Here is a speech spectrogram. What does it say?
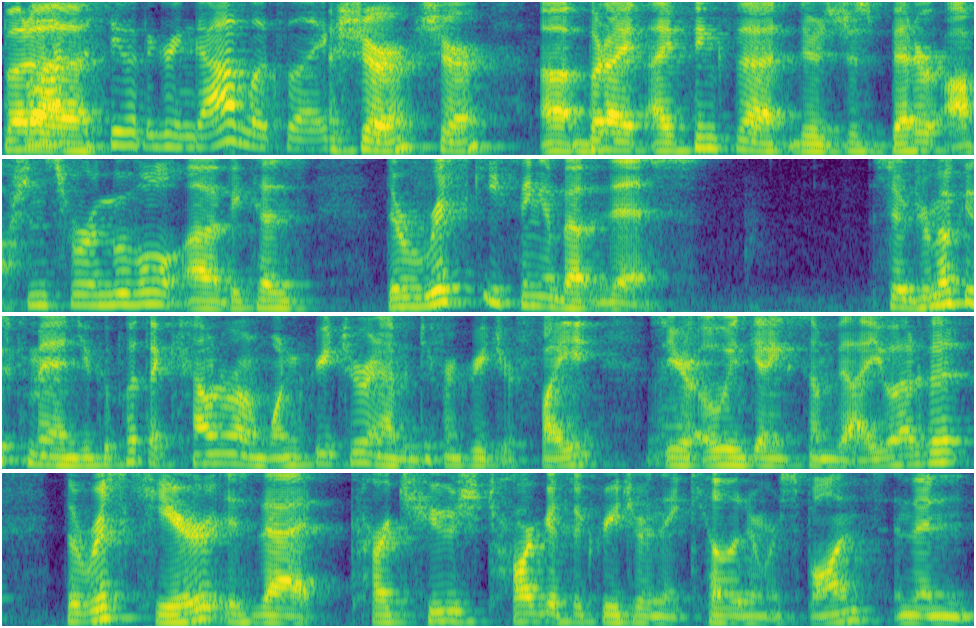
But We'll uh, have to see what the green god looks like. Sure, sure. Uh, but I, I think that there's just better options for removal uh, because the risky thing about this. So Dromoka's command, you could put the counter on one creature and have a different creature fight, so you're always getting some value out of it. The risk here is that Cartouche targets a creature and they kill it in response, and then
